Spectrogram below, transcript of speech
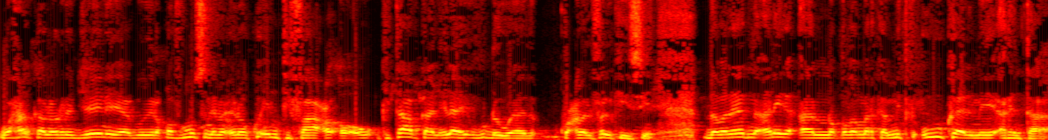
Waxaan kaloo rajaynayaa buu yidhi qof muslima inuu ku intifaaco oo kitaabkan ilaahay ugu dhowaado ku camalfalkiisii. Dabadeedna aniga aan noqdo marka midka ugu kaalmeeyey arintaa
